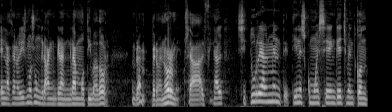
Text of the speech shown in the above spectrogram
el nacionalismo es un gran, gran, gran motivador. En plan, pero enorme. O sea, al final, si tú realmente tienes como ese engagement con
